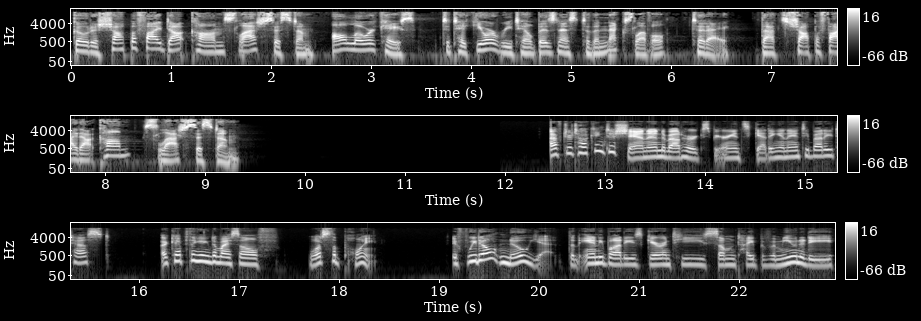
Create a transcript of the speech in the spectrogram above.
Go to shopify.com slash system, all lowercase, to take your retail business to the next level today. That's shopify.com slash system. After talking to Shannon about her experience getting an antibody test, I kept thinking to myself, what's the point? If we don't know yet that antibodies guarantee some type of immunity,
